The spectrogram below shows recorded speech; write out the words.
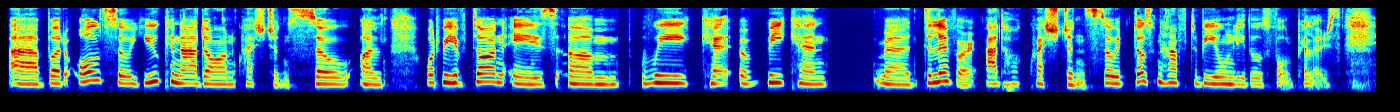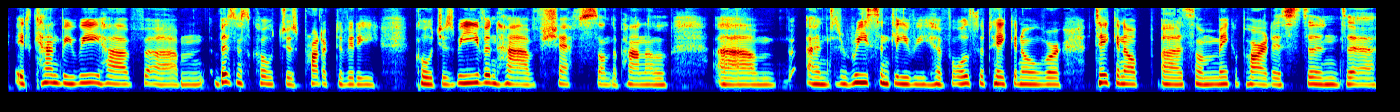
Uh, but also you can add on questions. So I'll, what we have done is um, we can we can uh, deliver ad hoc questions. So it doesn't have to be only those four pillars. It can be, we have um, business coaches, productivity coaches, we even have chefs on the panel. Um, and recently we have also taken over, taken up uh, some makeup artists and uh,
